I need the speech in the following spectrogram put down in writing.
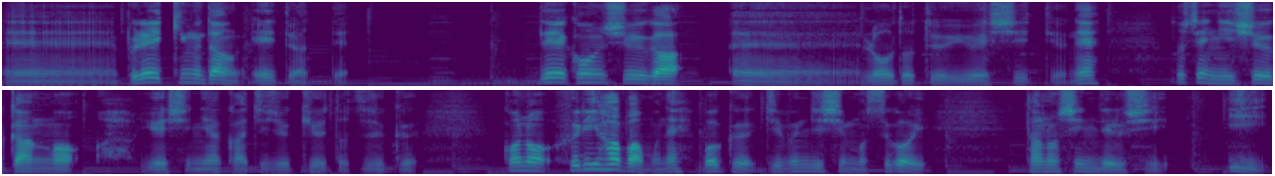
えー、ブレイキングダウン8やって。で今週が、えー、ロードトゥ USC っていうね。そして2週間後 USC289 と続くこの振り幅もね僕自分自身もすごい楽しんでるしいい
